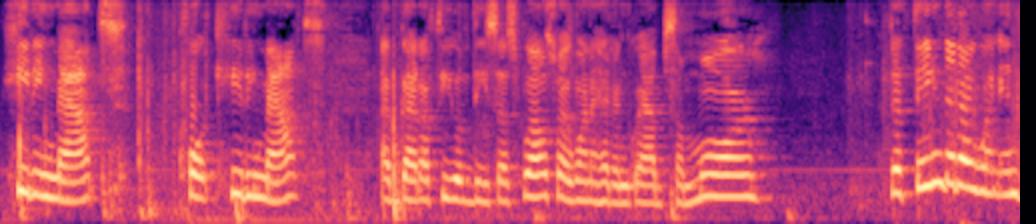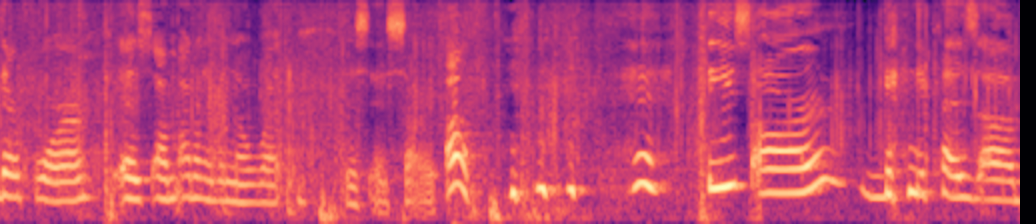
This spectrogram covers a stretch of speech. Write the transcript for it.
heating mats, cork heating mats. I've got a few of these as well, so I went ahead and grabbed some more. The thing that I went in there for is, um, I don't even know what this is, sorry. Oh, these are Danica's um,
